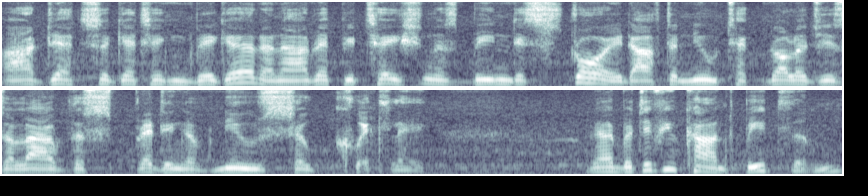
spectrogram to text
Our debts are getting bigger and our reputation has been destroyed after new technologies allowed the spreading of news so quickly. Yeah, but if you can't beat them,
